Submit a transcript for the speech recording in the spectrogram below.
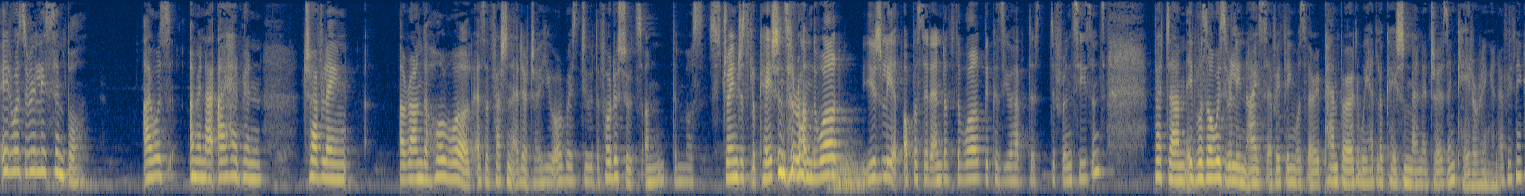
It was really simple. I was, I mean, I, I had been traveling around the whole world as a fashion editor. You always do the photo shoots on the most strangest locations around the world, usually at opposite end of the world because you have the different seasons. But um, it was always really nice. Everything was very pampered. We had location managers and catering and everything.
